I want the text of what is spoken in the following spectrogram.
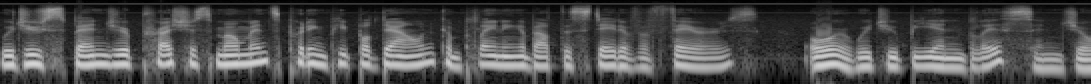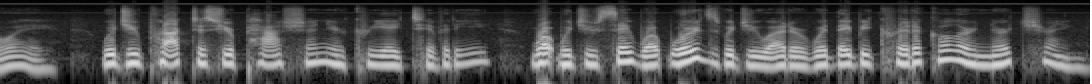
Would you spend your precious moments putting people down, complaining about the state of affairs? Or would you be in bliss and joy? Would you practice your passion, your creativity? What would you say? What words would you utter? Would they be critical or nurturing?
